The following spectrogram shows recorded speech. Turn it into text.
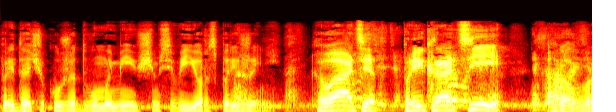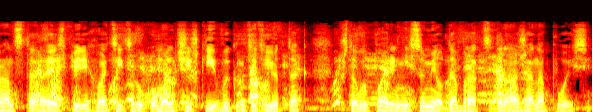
в придачу к уже двум имеющимся в ее распоряжении. «Хватит! Прекрати!» — орал Вран, стараясь перехватить руку мальчишки и выкрутить ее так, чтобы парень не сумел добраться до ножа на поясе.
